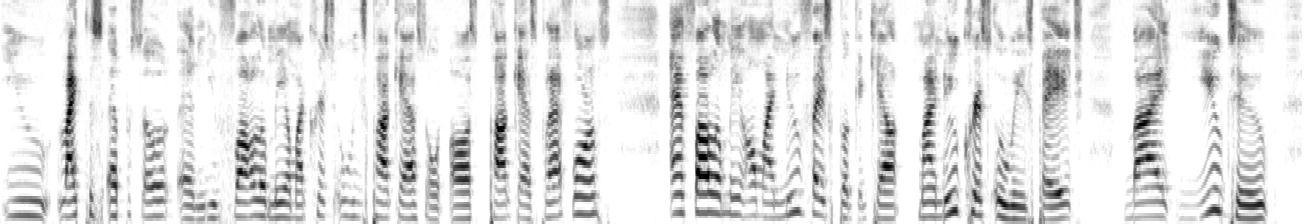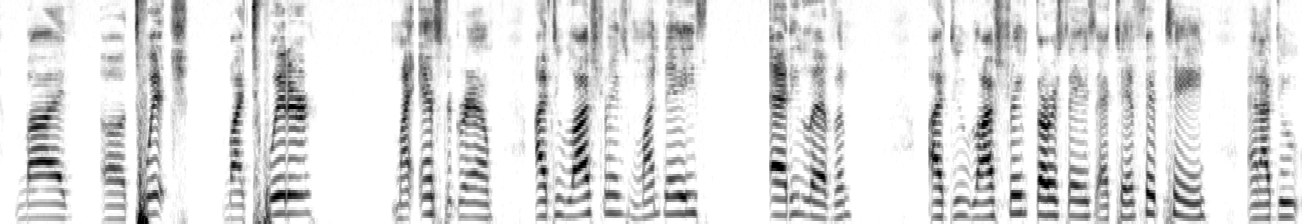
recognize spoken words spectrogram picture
you like this episode and you follow me on my Khris Ooowee's podcast on all podcast platforms. And follow me on my new Facebook account, my new Khris Ooowee's page, my YouTube, my uh, Twitch, my Twitter, my Instagram. I do live streams Mondays at 11. I do live stream Thursdays at 10:15 and I do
